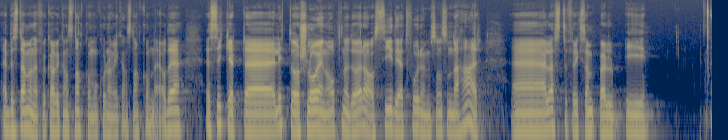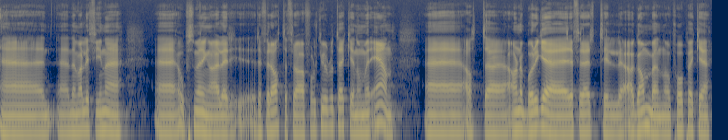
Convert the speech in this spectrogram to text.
er bestemmende for hva vi kan snakke om, og hvordan vi kan snakke om det. Og Det er sikkert eh, litt å slå inn og åpne dører og si det i et forum sånn som det her. Eh, jeg leste f.eks. i eh, den veldig fine eh, oppsummeringa eller referatet fra Folkebiblioteket nummer én eh, at eh, Arne Borge refererer til Agamben og påpeker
